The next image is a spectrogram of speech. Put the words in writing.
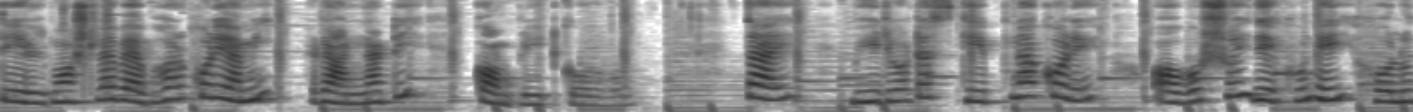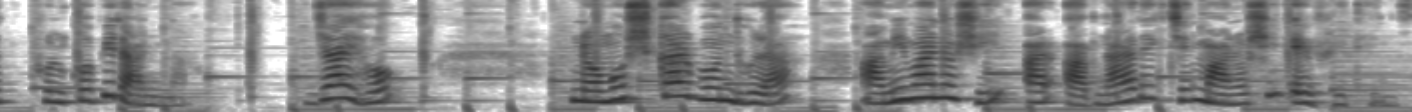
তেল মশলা ব্যবহার করে আমি রান্নাটি কমপ্লিট করব। তাই ভিডিওটা স্কিপ না করে অবশ্যই দেখুন এই হলুদ ফুলকপি রান্না। যাই হোক, নমস্কার বন্ধুরা, আমি মানসী আর আপনারা দেখছেন মানসী এভরিথিংস।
